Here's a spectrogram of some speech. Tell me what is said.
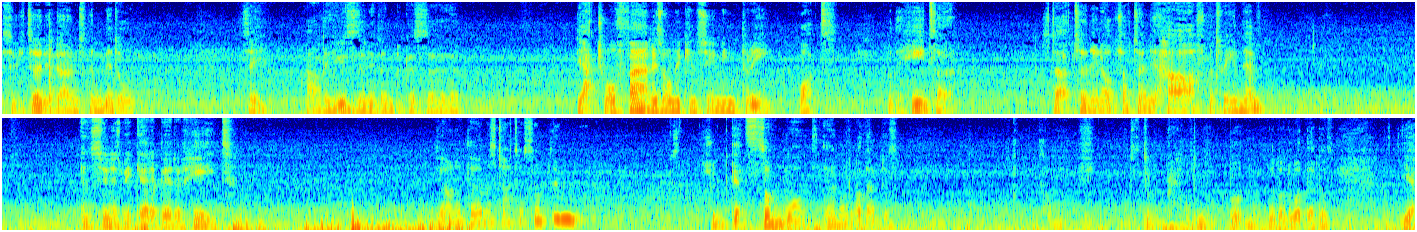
So if you turn it down to the middle, see, hardly uses anything because uh, the actual fan is only consuming 3 watts, but the heater, start turning up, so I've turned it half between them. As soon as we get a bit of heat, is it on a thermostat or something? Should get some warmth there. I wonder what that does. Just a random button. I don't know what that does. But yeah,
